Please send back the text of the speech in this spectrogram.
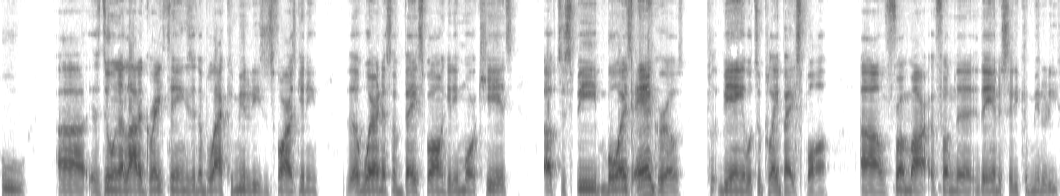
who uh, is doing a lot of great things in the black communities as far as getting the awareness of baseball and getting more kids up to speed, boys and girls, pl- being able to play baseball um, from our from the the inner city communities.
